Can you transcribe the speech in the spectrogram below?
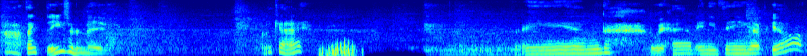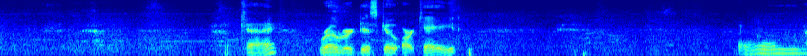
Ah, I think these are new. Okay. And do we have anything up here? Okay. Roller Disco Arcade. Um,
